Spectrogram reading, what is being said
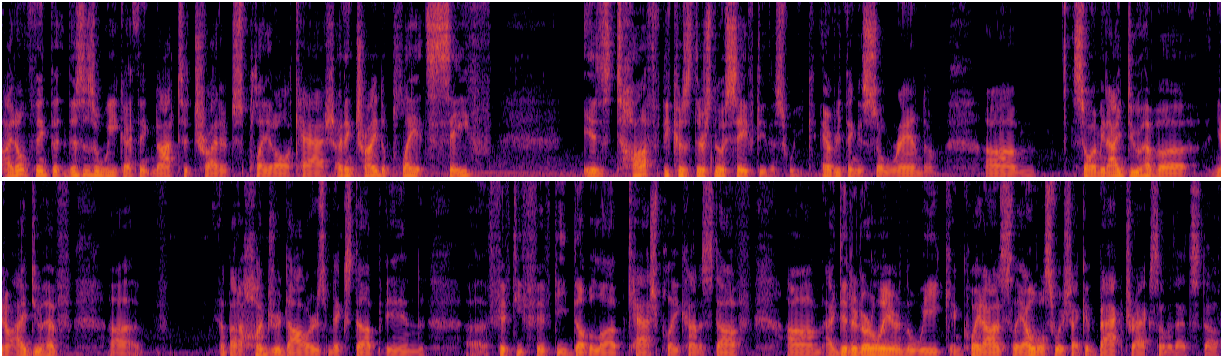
I don't think that this is a week. I think not to try to just play it all cash. I think trying to play it safe is tough because there's no safety this week. Everything is so random. Um, so I mean, I do have a you know I do have uh, about a hundred dollars mixed up in. Uh, 50-50 double up cash play kind of stuff um, i did it earlier in the week and quite honestly i almost wish i could backtrack some of that stuff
